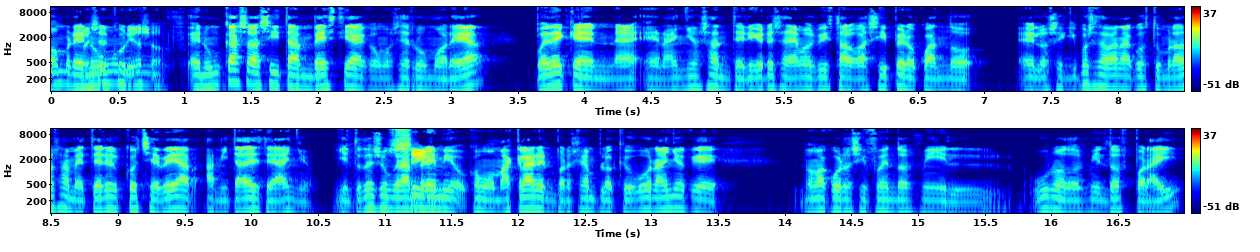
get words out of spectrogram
Hombre, en un, curioso. en un caso así tan bestia como se rumorea, puede que en, en años anteriores hayamos visto algo así, pero cuando eh, los equipos estaban acostumbrados a meter el coche B a, a mitades de año. Y entonces un gran Sí. premio, como McLaren, por ejemplo, que hubo un año que, no me acuerdo si fue en 2001 o 2002 por ahí,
